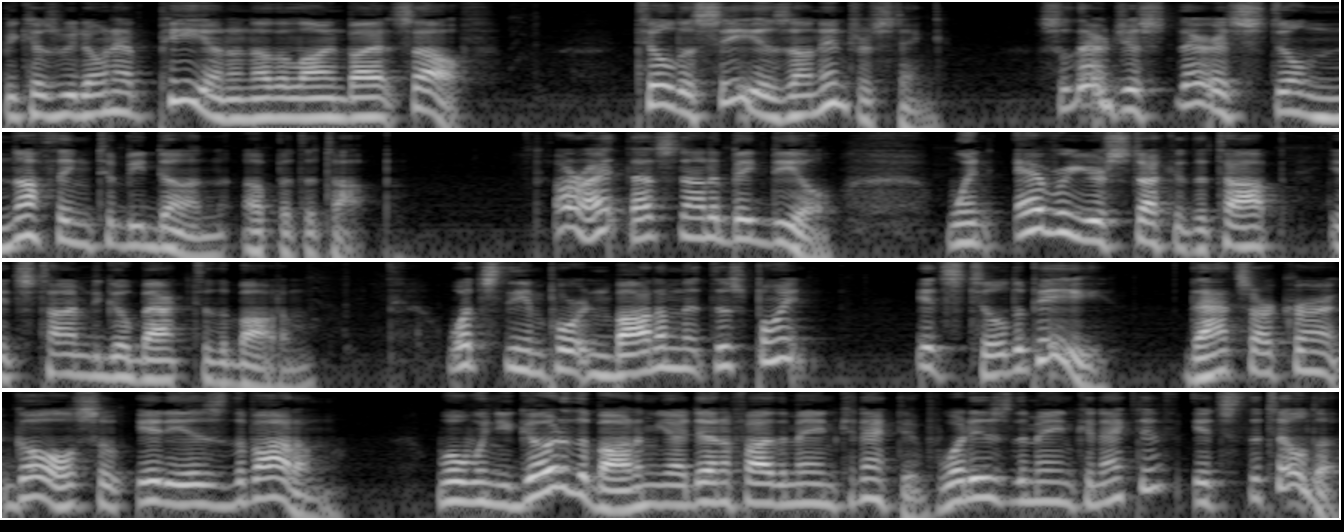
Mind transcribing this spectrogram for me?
because we don't have P on another line by itself. Tilde C is uninteresting. So there just there is still nothing to be done up at the top. All right, that's not a big deal. Whenever you're stuck at the top, it's time to go back to the bottom. What's the important bottom at this point? It's tilde P. That's our current goal, so it is the bottom. Well, when you go to the bottom, you identify the main connective. What is the main connective? It's the tilde.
